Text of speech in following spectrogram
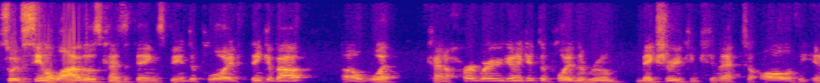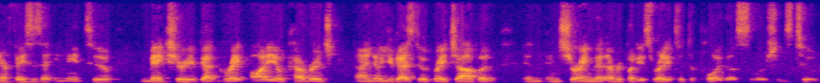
So we've seen a lot of those kinds of things being deployed. Think about uh, what kind of hardware you're going to get deployed in the room. Make sure you can connect to all of the interfaces that you need to. Make sure you've got great audio coverage. And I know you guys do a great job of in ensuring that everybody is ready to deploy those solutions too.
